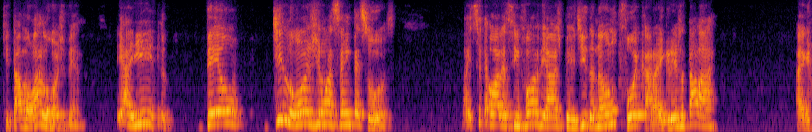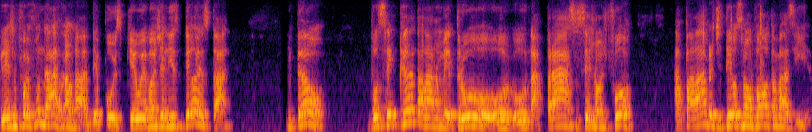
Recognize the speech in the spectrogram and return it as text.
que estavam lá longe mesmo. E aí, deu de longe umas 100 pessoas. Aí você olha assim, foi uma viagem perdida? Não, não foi, cara. A igreja está lá. A igreja foi fundada lá depois, porque o evangelismo deu resultado. Então, você canta lá no metrô ou, ou, na praça, seja onde for, a palavra de Deus não volta vazia.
